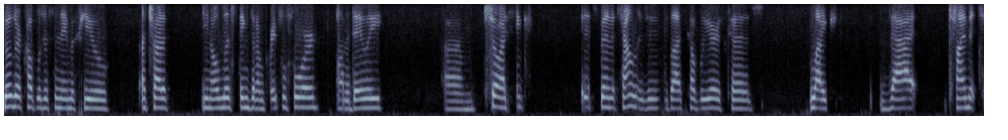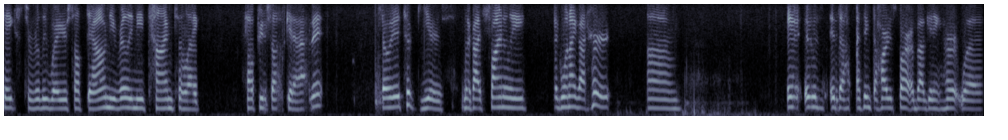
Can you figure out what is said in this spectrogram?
those are a couple, just to name a few. I try to, you know, list things that I'm grateful for on the daily. Um, so I think it's been a challenge these last couple years because, like, that time it takes to really wear yourself down, you really need time to like help yourself get out of it. So it took years. Like I finally, like when I got hurt, um, it, it was. It, I think the hardest part about getting hurt was,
